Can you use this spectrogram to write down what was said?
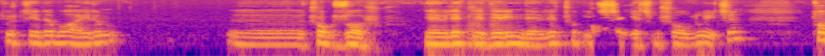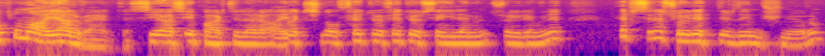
Türkiye'de bu ayrım e, çok zor. Devletle derin devlet çok iç içe geçmiş olduğu için topluma ayar verdi. Siyasi partilere ayar için o FETÖ FETÖ söylemin, söylemini hepsine söylettirdiğini düşünüyorum.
